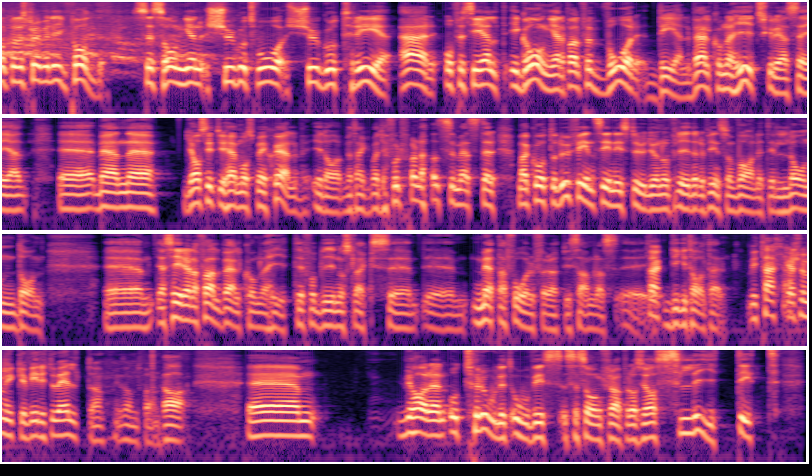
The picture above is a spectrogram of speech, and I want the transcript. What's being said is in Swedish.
Sportbladets Premier League-podd, säsongen 22-23 är officiellt igång, i alla fall för vår del. Välkomna hit skulle jag säga, eh, men eh, jag sitter ju hemma hos mig själv idag med tanke på att jag fortfarande har semester. Makoto, du finns inne i studion och Frida, du finns som vanligt i London. Eh, jag säger i alla fall välkomna hit, det får bli någon slags metafor för att vi samlas Tack. digitalt här. Vi tackar så mycket virtuellt då i sånt fall. Ja. Vi har en otroligt oviss säsong framför oss. Jag har slitit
